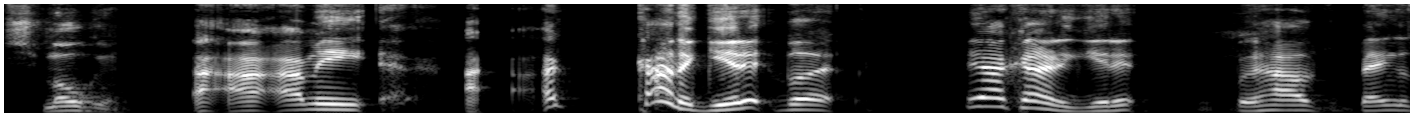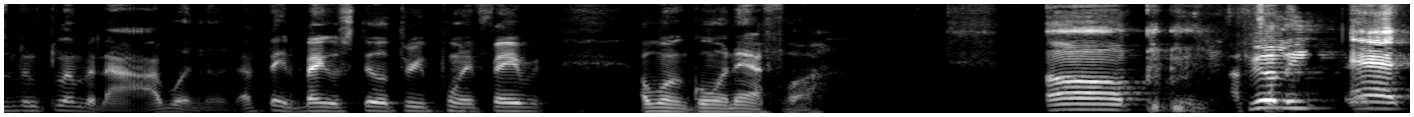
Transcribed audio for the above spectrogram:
Smoking. I I, I mean, I, I kind of get it, but yeah, I kind of get it. But how Bengals been playing, but nah, I wouldn't. I think Bengals still three point favorite. I wasn't going that far. Um, Philly at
